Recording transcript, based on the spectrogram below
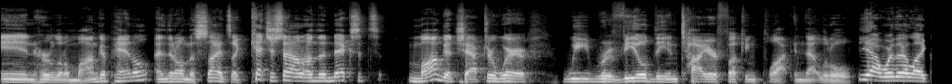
in her little manga panel, and then on the sides like catch us out on the next manga chapter where we revealed the entire fucking plot in that little. Yeah, where they're like,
